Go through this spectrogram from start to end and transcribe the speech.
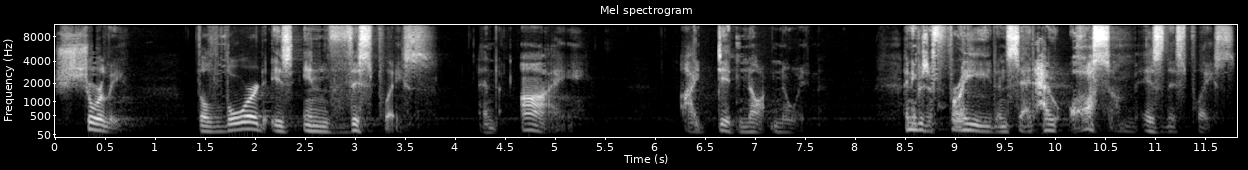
Surely the Lord is in this place, and I, I did not know it. And he was afraid and said, How awesome is this place!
